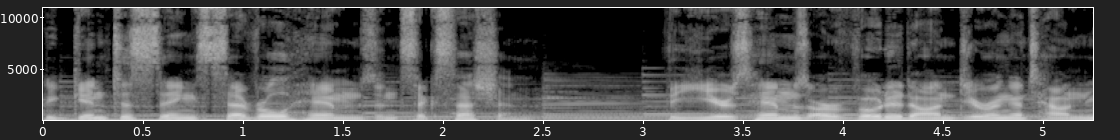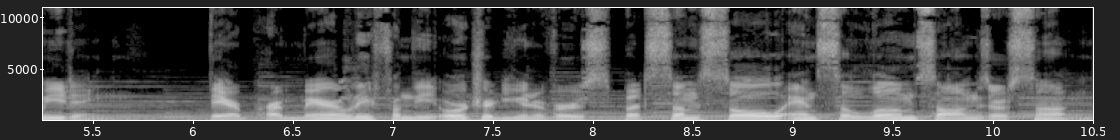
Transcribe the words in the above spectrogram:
begin to sing several hymns in succession. The year's hymns are voted on during a town meeting. They are primarily from the Orchard universe, but some Sol and Salome songs are sung.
